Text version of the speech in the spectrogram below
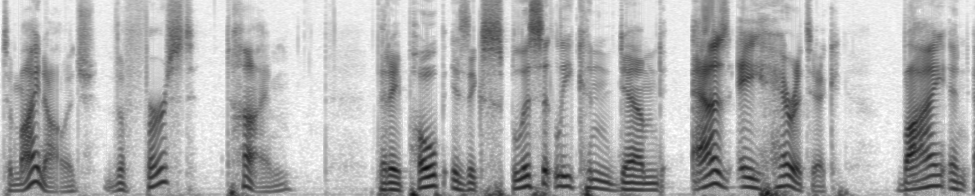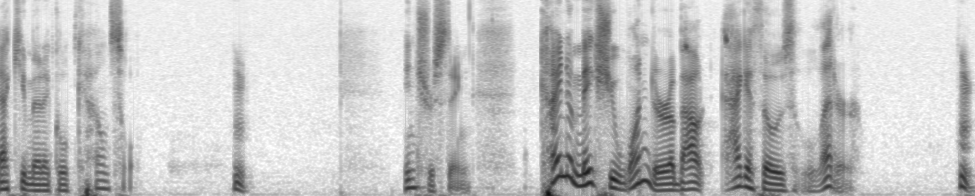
to my knowledge, the first time that a pope is explicitly condemned as a heretic by an ecumenical council. Hmm. Interesting. Kind of makes you wonder about Agatho's letter. Hmm.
